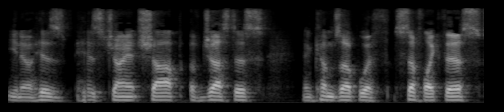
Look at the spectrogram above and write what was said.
you know his his giant shop of justice and comes up with stuff like this.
